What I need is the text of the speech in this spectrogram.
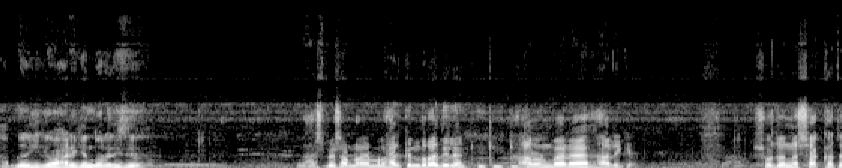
আপনার কি কেউ হারিকেন ধরে দিছে? আসবে আপনারা আমার হারকেন দিলেন। হারুন ভাইরা হারিকে সৌজন্যের সাক্ষাতে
